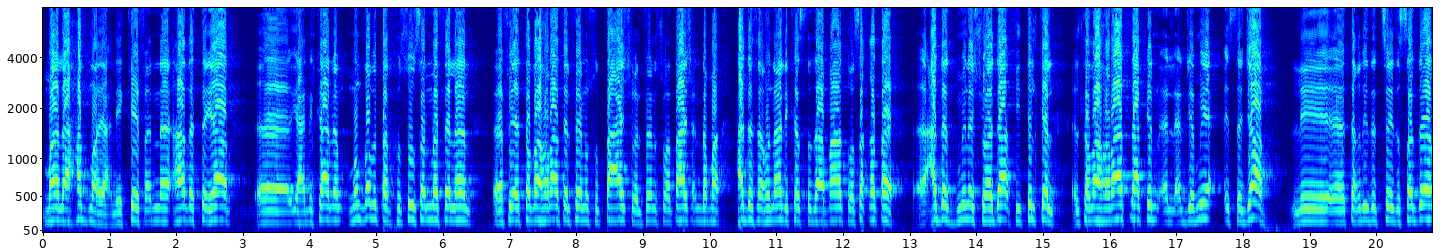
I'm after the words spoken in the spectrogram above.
ما لاحظنا. يعني كيف أن هذا التيار آه، يعني كان منضبطا خصوصا مثلا في التظاهرات 2016 و2017 عندما حدث هنالك اصطدامات وسقط عدد من الشهداء في تلك التظاهرات لكن الجميع استجاب لتغريدة السيد الصدر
